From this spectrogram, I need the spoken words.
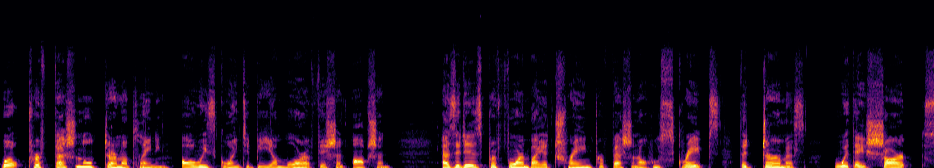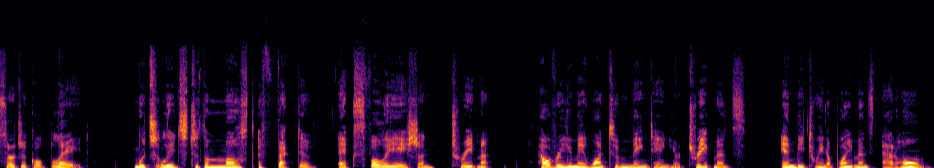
Well, professional dermaplaning always going to be a more efficient option as it is performed by a trained professional who scrapes the dermis with a sharp surgical blade, which leads to the most effective exfoliation treatment. However, you may want to maintain your treatments in between appointments at home.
